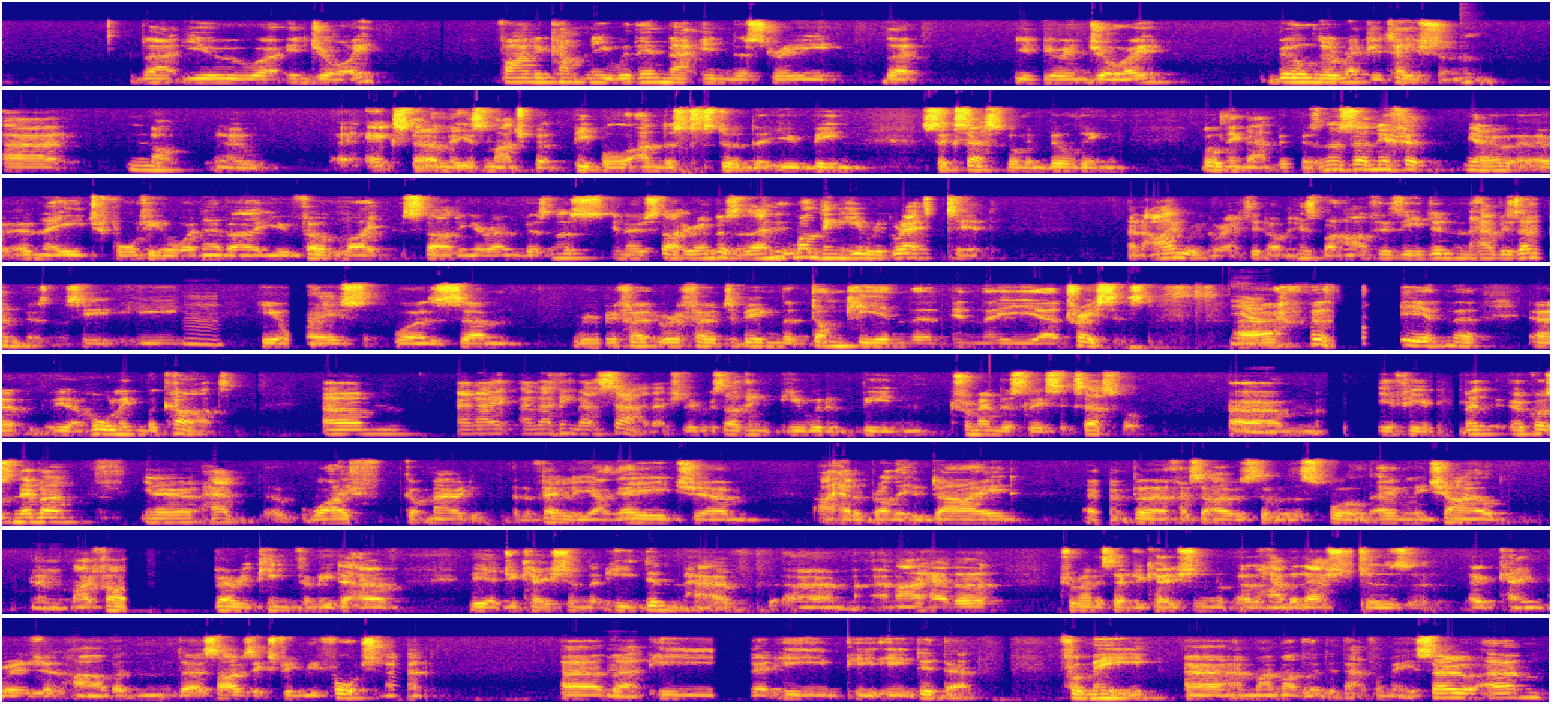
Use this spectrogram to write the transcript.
that you uh, enjoy find a company within that industry that you enjoy, build a reputation, uh, not you know externally as much, but people understood that you've been successful in building building that business. And if at you know an age forty or whenever you felt like starting your own business, you know, start your own business. I think one thing he regretted and I regretted on his behalf, is he didn't have his own business. He he mm. he always was um, referred referred to being the donkey in the in the uh, traces, yeah. uh, in the uh, you know hauling the cart. Um, and I and I think that's sad actually because I think he would have been tremendously successful um, if he, but of course never, you know, had a wife, got married at a fairly young age. Um, I had a brother who died at birth, so I was sort of the spoiled only child. And mm. my father was very keen for me to have the education that he didn't have, um, and I had a tremendous education at Haberdashers, at, at Cambridge, at Harvard, and uh, so I was extremely fortunate uh, mm. that he that he, he he did that for me, uh, and my mother did that for me. So um,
